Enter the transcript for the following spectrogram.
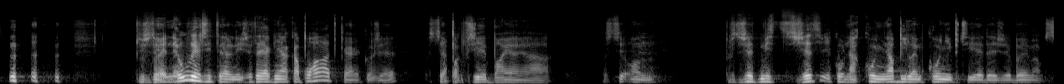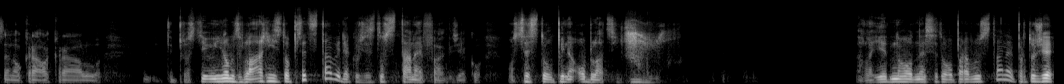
Protože to je neuvěřitelný, že to je jak nějaká pohádka, jakože. Prostě a pak přijde Bajaja. Prostě on, protože my, že jako na, koni, na bílém koni přijede, že bude napsáno král králu. Ty prostě jenom zvláštní si to představit, jako, že se to stane fakt, že jako on se stoupí na oblací. Ale jednoho dne se to opravdu stane, protože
